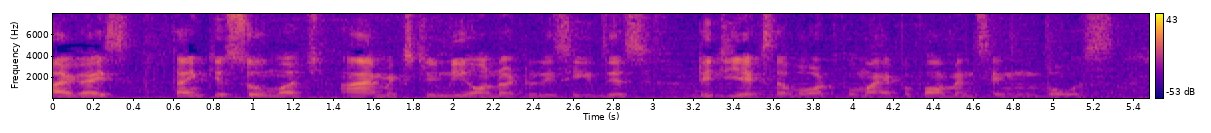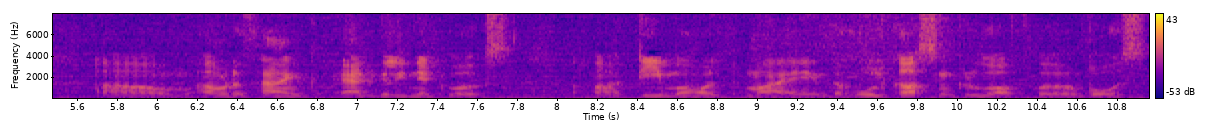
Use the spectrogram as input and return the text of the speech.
Hi guys, thank you so much. I am extremely honored to receive this Digixx award for my performance in Bose. Um, I want to thank AdGully Networks, uh, Team Alt, my the whole cast and crew of uh, Bose.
